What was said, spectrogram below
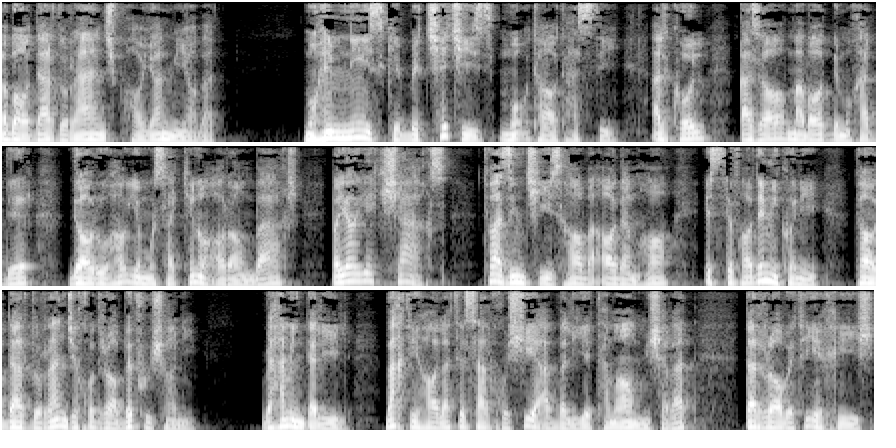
و با درد و رنج پایان می یابد مهم نیست که به چه چیز معتاد هستی. الکل، غذا، مواد مخدر، داروهای مسکن و آرام بخش و یا یک شخص. تو از این چیزها و آدمها استفاده می کنی تا درد و رنج خود را بپوشانی. به همین دلیل وقتی حالت سرخوشی اولیه تمام می شود در رابطه خیش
